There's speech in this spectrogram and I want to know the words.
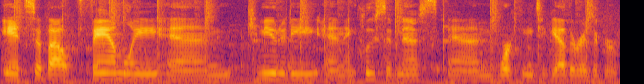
It's about family and community and inclusiveness and working together as a group.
